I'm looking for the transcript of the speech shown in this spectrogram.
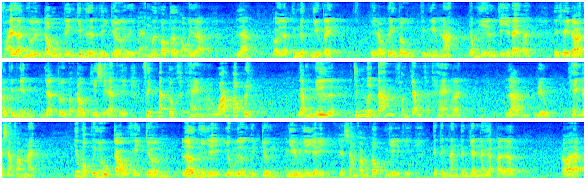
phải là người đầu tiên chiếm lĩnh thị trường thì bạn mới có cơ hội là là gọi là kiếm được nhiều tiền. Thì đầu tiên tôi cũng kiểm nghiệm nó giống như anh chị ở đây thôi. Thì khi đó tôi kiểm nghiệm và tôi bắt đầu chia sẻ thì feedback của khách hàng nó quá tốt đi gần như 98 phần trăm khách hàng là là đều khen cái sản phẩm này. Với một cái nhu cầu thị trường lớn như vậy, dung lượng thị trường nhiều như vậy và sản phẩm tốt như vậy thì cái tiềm năng kinh doanh nó rất là lớn. Đó là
